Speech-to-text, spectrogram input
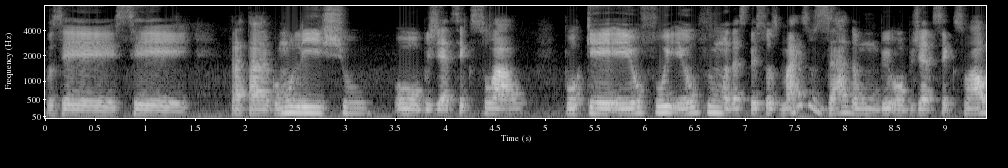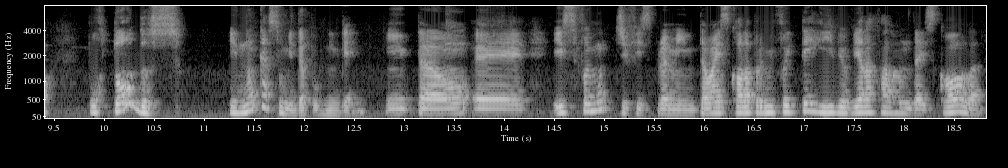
Você ser tratada como lixo ou objeto sexual. Porque eu fui, eu fui uma das pessoas mais usadas um objeto sexual por todos e nunca assumida por ninguém. Então, é, isso foi muito difícil para mim. Então, a escola para mim foi terrível. Eu vi ela falando da escola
